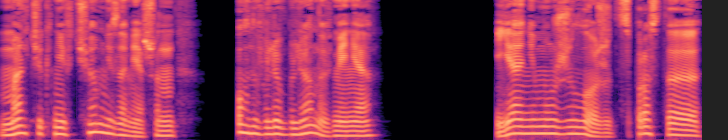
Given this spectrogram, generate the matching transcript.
Мальчик ни в чем не замешан. Он влюблен в меня. Я не мужеложец, просто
